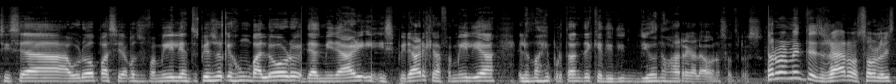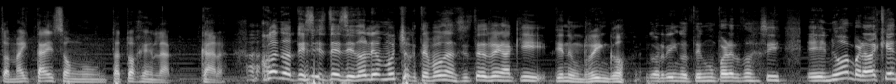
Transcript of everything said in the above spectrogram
si sea a Europa, si iba con su familia. Entonces pienso que es un valor de admirar e inspirar, que la familia es lo más importante que di- di- Dios nos ha regalado a nosotros. Normalmente es raro, solo he visto a Mike Tyson un tatuaje en la cara. ¿Cuándo te hiciste si dolió mucho que te pongan? Si ustedes ven aquí, tiene un ringo. Tengo Ringo, tengo un par de tatuajes así. Eh, no, en verdad que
